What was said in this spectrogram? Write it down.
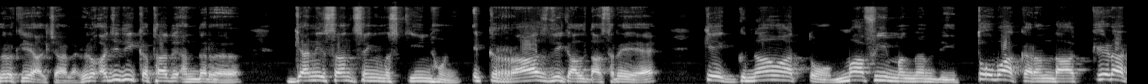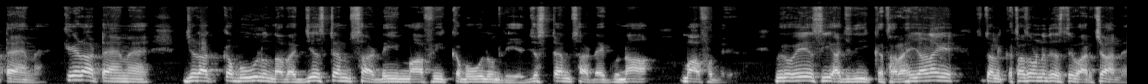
ਵੀਰੋ, ਕੀ ਹਾਲ ਚਾਲ ਹੈ? ਵੀਰੋ, ਅੱਜ ਦੀ ਕਥਾ ਦੇ ਅੰਦਰ ਗਿਆਨੀ ਸੰਤ ਸਿੰਘ ਮਸਕੀਨ ਹੋਣੀ ਇੱਕ ਰਾਜ਼ ਦੀ ਗੱਲ ਦੱਸ ਰਹੇ ਹੈ ਕਿ ਗੁਨਾਹਾਂ ਤੋਂ ਮਾਫੀ ਮੰਗਣ ਦੀ ਤੋਬਾ ਕਰਨ ਦਾ ਕਿਹੜਾ ਟਾਈਮ ਹੈ? ਕਿਹੜਾ ਟਾਈਮ ਹੈ ਜਿਹੜਾ ਕਬੂਲ ਹੁੰਦਾ ਵਾ? ਜਿਸ ਟਾਈਮ ਸਾਡੀ ਮਾਫੀ ਕਬੂਲ ਹੁੰਦੀ ਹੈ, ਜਿਸ ਟਾਈਮ ਸਾਡੇ ਗੁਨਾਹ ਮਾਫ ਹੁੰਦੇ ਆ। ਵੀਰੋ, ਇਹ ਅਸੀਂ ਅੱਜ ਦੀ ਕਥਾ ਰਾਹੀਂ ਜਾਣਾਂਗੇ। ਤਾਂ ਚੱਲ ਕਥਾ ਸੁਣਨ ਦੇ ਵਾਸਤੇ ਵਾਰ ਚਾਹਨੇ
